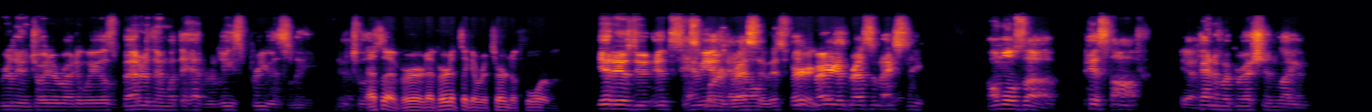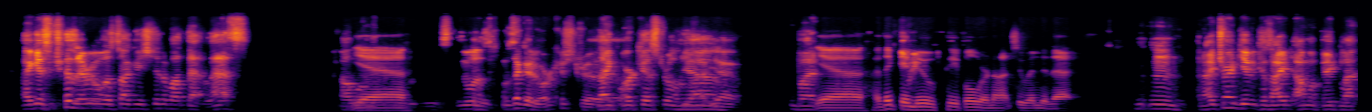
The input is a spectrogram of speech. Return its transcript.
really enjoyed it right away. It was better than what they had released previously, which was that's what i've heard i've heard it's like a return to form yeah, it is, dude. It's It's heavy, more aggressive. It's very very aggressive. aggressive. Actually, almost uh pissed off Yeah. kind of aggression. Like, I guess because everyone was talking shit about that last. album. Yeah. it was It was like an orchestra. like orchestral, yeah. yeah. But yeah i think they knew people were not too into that Mm-mm. And I tried giving because I I'm a big black.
